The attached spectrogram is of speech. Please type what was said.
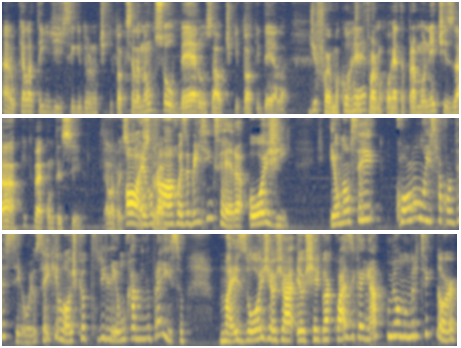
cara, o que ela tem de seguidor no TikTok, se ela não souber usar o TikTok dela De forma correta. de forma correta para monetizar, o que, que vai acontecer? Ela vai se Ó, eu vou falar uma coisa bem sincera. Hoje, eu não sei como isso aconteceu. Eu sei que, lógico, que eu trilhei um caminho pra isso. Mas hoje eu já eu chego a quase ganhar o meu número de seguidor.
